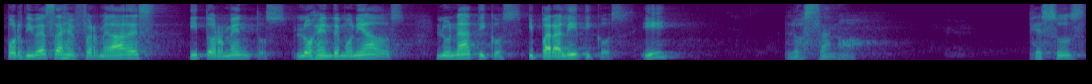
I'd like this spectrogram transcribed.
por diversas enfermedades y tormentos, los endemoniados, lunáticos y paralíticos, y los sanó. Jesús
